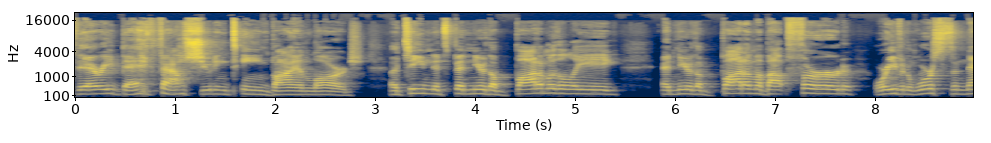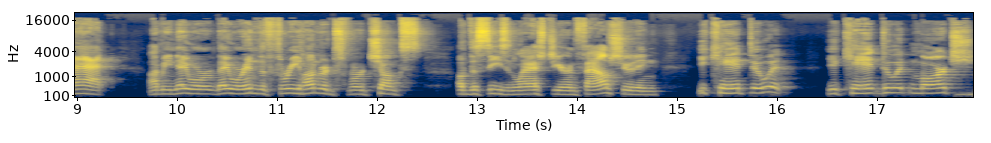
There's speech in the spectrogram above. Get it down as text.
very bad foul shooting team by and large. A team that's been near the bottom of the league and near the bottom about third or even worse than that. I mean, they were they were in the 300s for chunks of the season last year in foul shooting. You can't do it. You can't do it in March.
